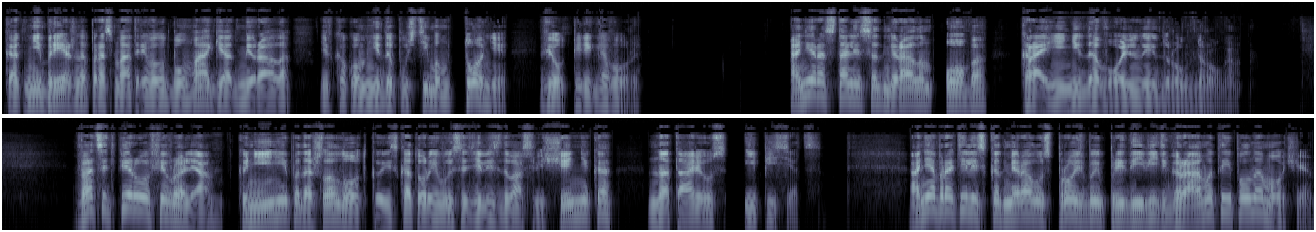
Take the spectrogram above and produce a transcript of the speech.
как небрежно просматривал бумаги адмирала и в каком недопустимом тоне вел переговоры. Они расстались с адмиралом оба, крайне недовольные друг другом. 21 февраля к Нине подошла лодка, из которой высадились два священника, нотариус и писец. Они обратились к адмиралу с просьбой предъявить грамоты и полномочия.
